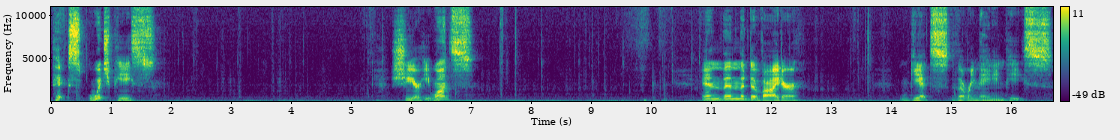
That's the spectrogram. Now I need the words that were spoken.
picks which piece she or he wants. And then the divider gets the remaining piece.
